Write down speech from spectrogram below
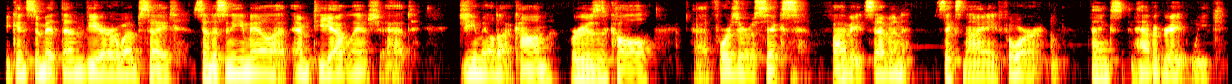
You can submit them via our website, send us an email at mtavalanche at gmail.com, or give us a call at 406 587 6984. Thanks and have a great week.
